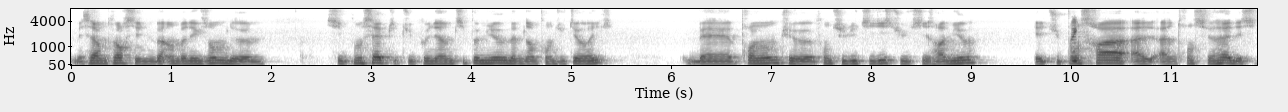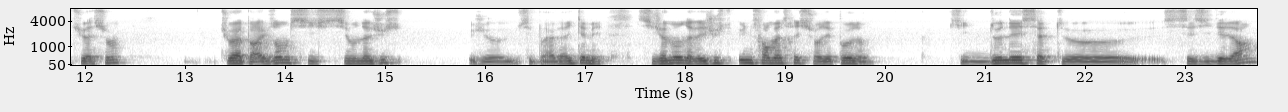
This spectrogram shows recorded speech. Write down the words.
mais ça encore, c'est un bon exemple de si le concept tu connais un petit peu mieux, même d'un point de vue théorique, ben, probablement que quand tu l'utilises, tu l'utiliseras mieux et tu penseras à, le transférer à des situations. Tu vois, par exemple, si, si on a juste, je c'est pas la vérité, mais si jamais on avait juste une formatrice sur l'épaule qui donnait cette, euh, ces idées-là,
